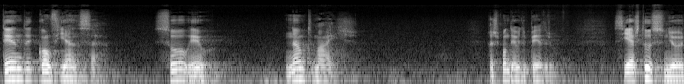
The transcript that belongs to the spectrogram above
Tende confiança, sou eu, não temais. Respondeu-lhe Pedro: Se és tu, Senhor,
